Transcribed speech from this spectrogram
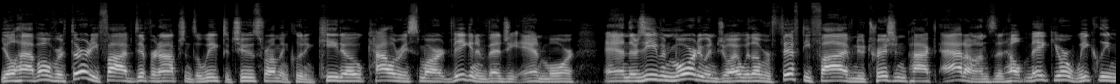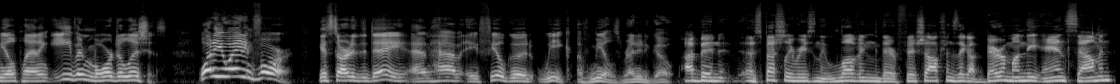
You'll have over 35 different options a week to choose from, including keto, calorie smart, vegan and veggie, and more. And there's even more to enjoy with over 55 nutrition packed add ons that help make your weekly meal planning even more delicious. What are you waiting for? Get started today and have a feel good week of meals ready to go. I've been especially recently loving their fish options. They got barramundi and salmon,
